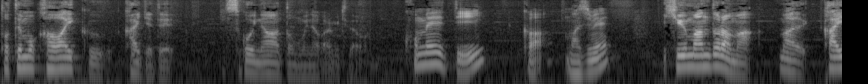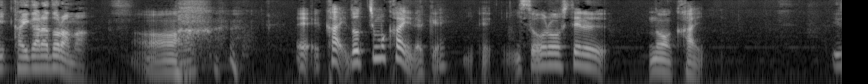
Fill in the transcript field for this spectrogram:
とても可愛く描いててすごいなと思いながら見てたわ。コメディか真面目？ヒューマンドラマ、まあ、貝貝殻ドラマ。ああ え貝どっちも貝だけ？え居候してるのは貝。い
